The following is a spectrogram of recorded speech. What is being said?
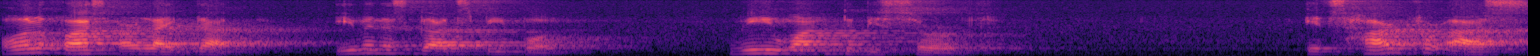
All of us are like that, even as God's people. We want to be served. It's hard for us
